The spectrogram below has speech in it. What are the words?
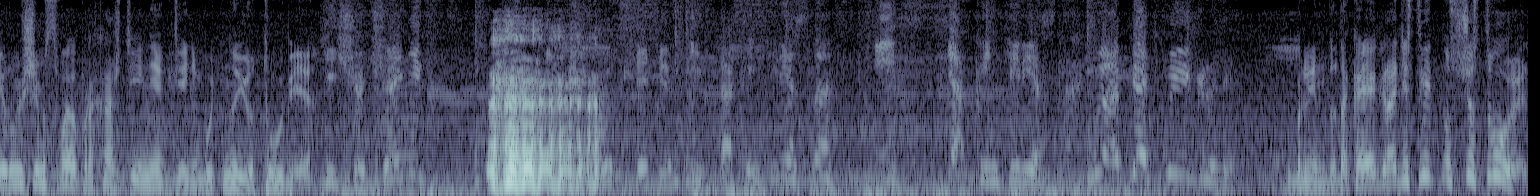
комментирующим свое прохождение где-нибудь на ютубе. Еще чайник? И так интересно, и всяк интересно. Мы опять выиграли. Блин, да такая игра действительно существует.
